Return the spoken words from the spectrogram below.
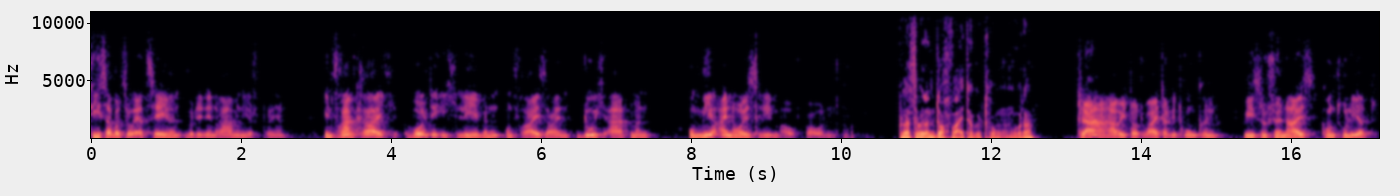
Dies aber zu erzählen, würde den Rahmen hier sprengen. In Frankreich wollte ich leben und frei sein, durchatmen und mir ein neues Leben aufbauen. Du hast aber dann doch weiter getrunken, oder? Klar habe ich dort weiter getrunken. Wie es so schön heißt, kontrolliert.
